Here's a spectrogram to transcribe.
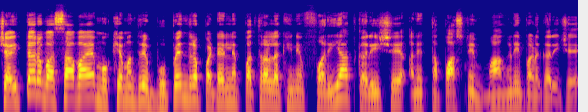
ચૈતર વસાવાએ મુખ્યમંત્રી ભૂપેન્દ્ર પટેલને પત્ર લખીને ફરિયાદ કરી છે અને તપાસની માંગણી પણ કરી છે.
